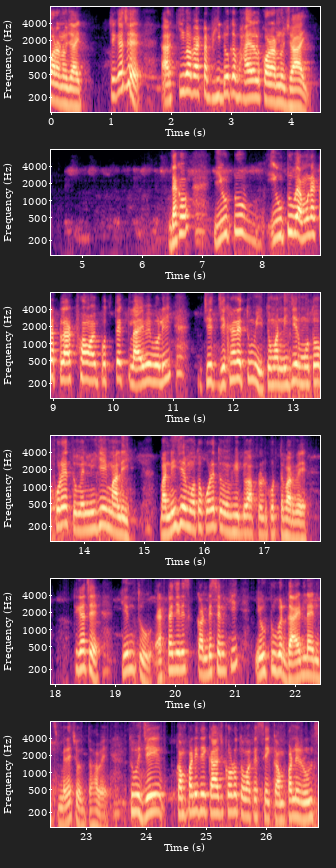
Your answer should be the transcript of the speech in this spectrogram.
করানো যায়, ঠিক আছে? আর কীভাবে একটা ভিডিওকে ভাইরাল করানো যায়? দেখো, ইউটিউব ইউটিউব এমন একটা প্ল্যাটফর্ম আমি প্রত্যেক লাইভে বলি যে যেখানে তুমি তোমার নিজের মতো করে তুমি নিজেই মালিক বা নিজের মতো করে তুমি ভিডিও আপলোড করতে পারবে। ঠিক আছে? কিন্তু একটা জিনিস কন্ডিশন কি? ইউটিউবের গাইডলাইন্স মেনে চলতে হবে। তুমি যে কোম্পানিতে কাজ করো, তোমাকে সেই কোম্পানির রুলস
